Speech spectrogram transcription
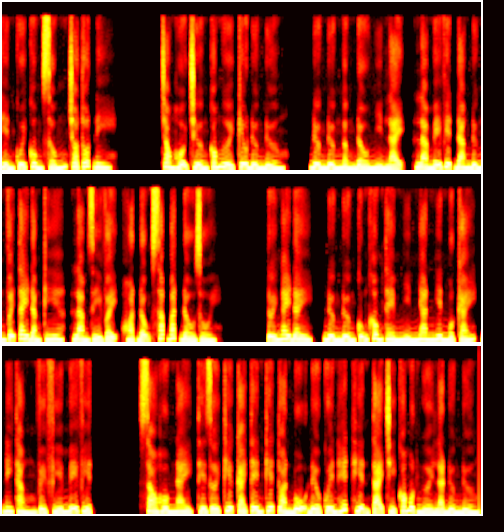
tiền cuối cùng sống cho tốt đi. Trong hội trường có người kêu đường đường. Đường đường ngẩng đầu nhìn lại, là mễ Việt đang đứng vẫy tay đằng kia, làm gì vậy, hoạt động sắp bắt đầu rồi. Tới ngay đây, đường đường cũng không thèm nhìn nhan nhiên một cái, đi thẳng về phía mễ Việt. Sau hôm nay, thế giới kia cái tên kia toàn bộ đều quên hết hiện tại chỉ có một người là đường đường.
